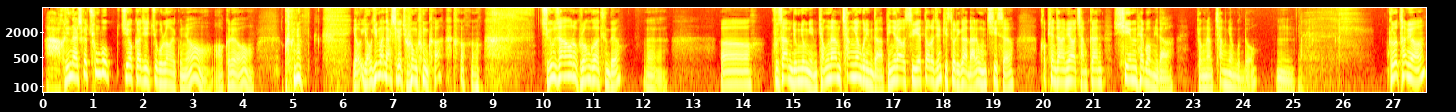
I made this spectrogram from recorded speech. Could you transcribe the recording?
아, 흐린 날씨가 충북 지역까지 쭉 올라가 있군요. 아, 그래요. 그러면 여, 여기만 날씨가 좋은 건가? 지금 상황으로 그런 것 같은데요. 네. 어, 9366님, 경남 창녕군입니다. 비닐하우스 위에 떨어지는 빗소리가 나름 운치 있어요. 커피 한잔 하며 잠깐 쉼 해봅니다. 경남 창녕군도. 음. 그렇다면,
